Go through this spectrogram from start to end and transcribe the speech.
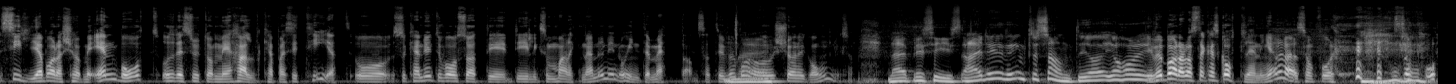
Silja bara kör med en båt och dessutom med halv kapacitet. Och så kan det inte vara så att det, det är liksom marknaden är nog inte mättad. Så det är väl bara Nej. att köra igång. Liksom. Nej, precis. Nej, det, det är intressant. Jag, jag har... Det är väl bara de stackars gotlänningarna där som får, som får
